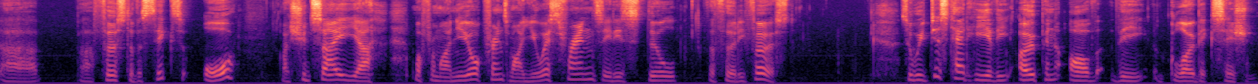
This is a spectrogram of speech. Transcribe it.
uh, uh, first of the six or I should say uh, well for my New York friends my US friends it is still the 31st so we've just had here the open of the Globex session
